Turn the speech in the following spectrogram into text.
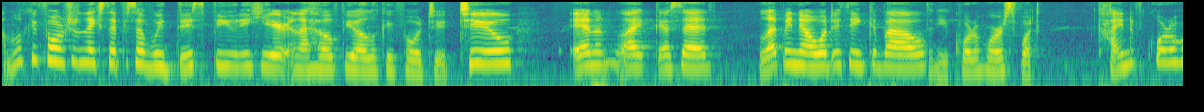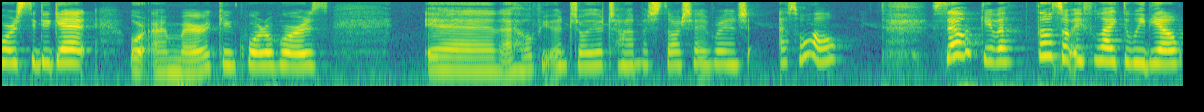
I'm looking forward to the next episode with this beauty here and I hope you are looking forward to it too. And like I said, let me know what you think about the new quarter horse. What kind of quarter horse did you get? Or American quarter horse? And I hope you enjoy your time at Starshine Ranch as well. So give a thumbs up if you liked the video.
